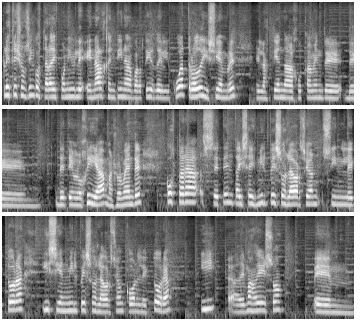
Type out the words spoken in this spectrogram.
PlayStation 5 estará disponible en Argentina a partir del 4 de diciembre en las tiendas justamente de, de tecnología mayormente. Costará 76 mil pesos la versión sin lectora y 100 mil pesos la versión con lectora. Y además de eso, Em,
